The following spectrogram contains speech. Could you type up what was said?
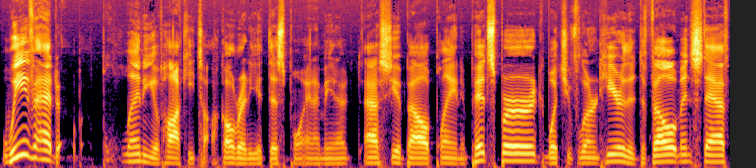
we've had plenty of hockey talk already at this point. I mean, I asked you about playing in Pittsburgh, what you've learned here, the development staff.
